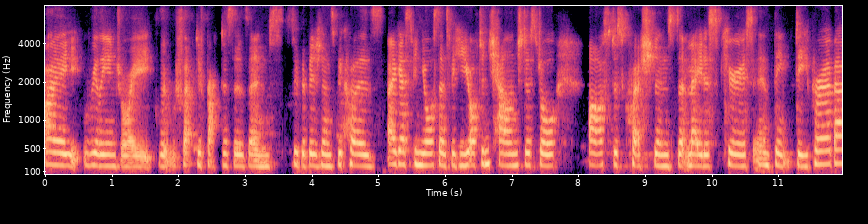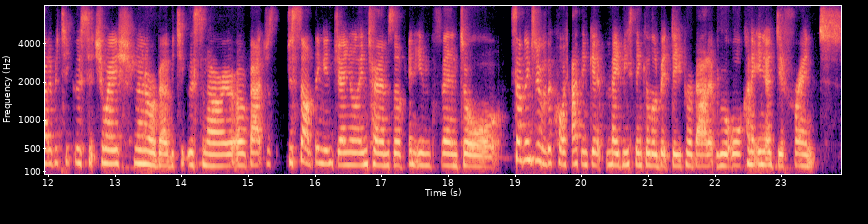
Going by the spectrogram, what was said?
I really enjoy reflective practices and supervisions because I guess in your sense, Vicky, you often challenged us or asked us questions that made us curious and think deeper about a particular situation or about a particular scenario or about just, just something in general in terms of an infant or something to do with the course. I think it made me think a little bit deeper about it. We were all kind of in a different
